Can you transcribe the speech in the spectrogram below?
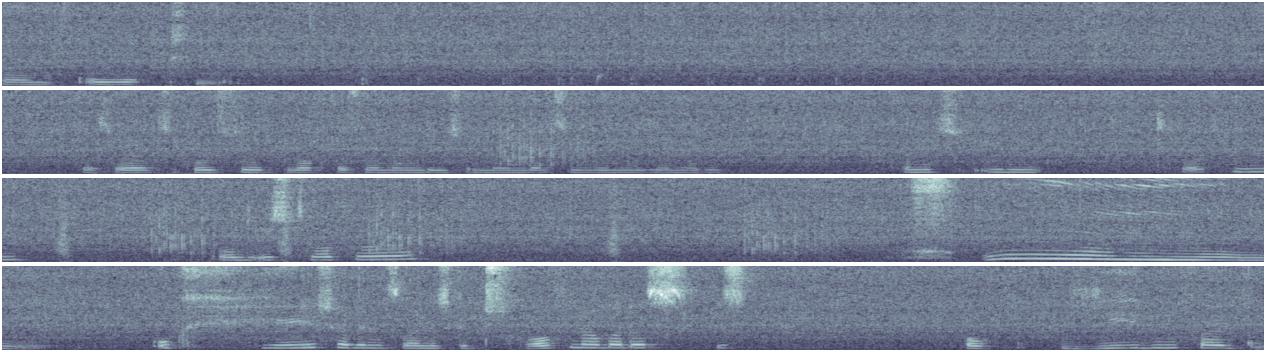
Ähm, okay. Das war jetzt die größte Blockverschwendung, die ich in meinem ganzen Leben gesehen habe. Kann ich ihn treffen? Und ich treffe. Uh, okay, ich habe ihn zwar nicht getroffen, aber das ist auf jeden Fall gut,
